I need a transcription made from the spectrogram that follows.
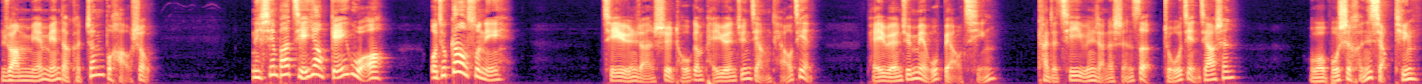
软绵绵的，可真不好受。你先把解药给我，我就告诉你。齐云染试图跟裴元君讲条件，裴元君面无表情，看着齐云染的神色逐渐加深。我不是很想听。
